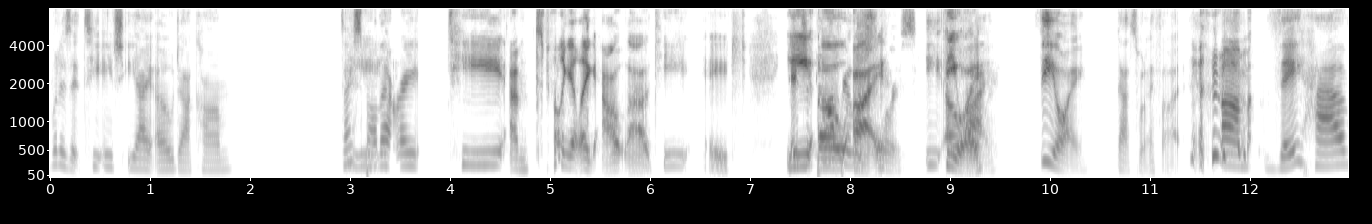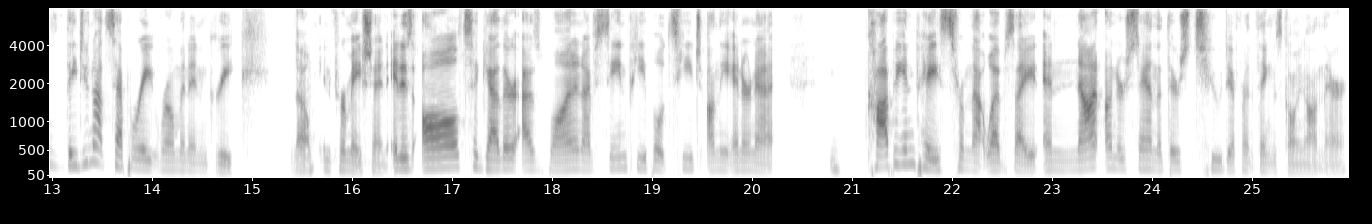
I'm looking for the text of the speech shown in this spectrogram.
what is it? T H E I O dot com. Did I spell that right? T, I'm spelling it like out loud. T H E O I. E O I. Theoi. That's what I thought. Um, they have, they do not separate Roman and Greek no. information. It is all together as one. And I've seen people teach on the internet copy and paste from that website and not understand that there's two different things going on there.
